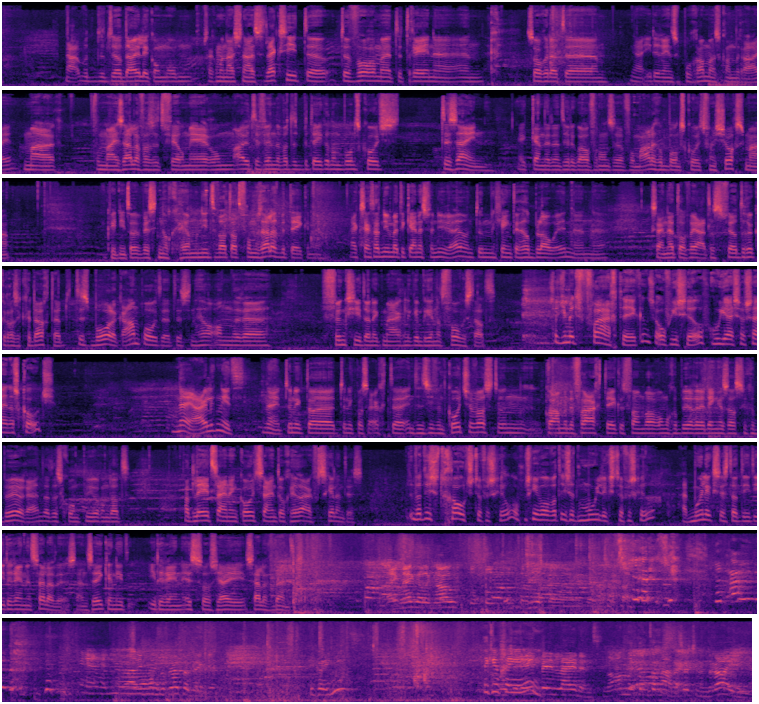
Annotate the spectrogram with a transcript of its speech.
Nou, het is heel duidelijk om, om zeg maar, nationale selectie te, te vormen, te trainen... en zorgen dat uh, ja, iedereen zijn programma's kan draaien. Maar voor mijzelf was het veel meer om uit te vinden wat het betekent om bondscoach te zijn. Ik kende het natuurlijk wel van onze voormalige bondscoach van Sjors, maar ik weet niet, ik wist nog helemaal niet wat dat voor mezelf betekende. Ik zeg dat nu met de kennis van nu, hè, want toen ging ik er heel blauw in. En uh, ik zei net al, van, ja, het is veel drukker als ik gedacht heb. Het is behoorlijk aanpoten. Het is een heel andere functie dan ik me eigenlijk in het begin had voorgesteld. Zat je met vraagtekens over jezelf, hoe jij zou zijn als coach? Nee, eigenlijk niet. Nee, toen ik, uh, toen ik pas echt uh, intensief aan het coachen was... toen kwamen de vraagtekens van waarom gebeuren de dingen zoals ze gebeuren. En dat is gewoon puur omdat atleet zijn en coach zijn toch heel erg verschillend is. Wat is het grootste verschil? Of misschien wel wat is het moeilijkste verschil? Het moeilijkste is dat niet iedereen hetzelfde is. En zeker niet iedereen is zoals jij zelf bent. Ja, ik merk dat ik nou tot, tot, tot de muur kom. Het einde. Wat gebeurt er, denk je? Ik weet niet. Ik heb geen idee. één been leidend, de andere komt erna, dan zet je een draai in.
